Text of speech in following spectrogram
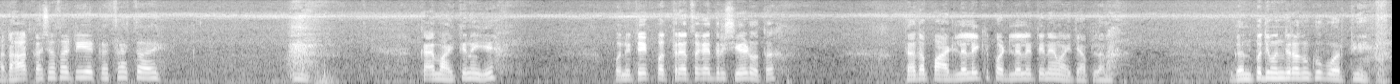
आता हा कशासाठी आहे? कशाचा आहे? काय माहिती नाही आहे पण इथे एक पत्र्याचं काहीतरी शेड होतं. ते आता पाडलेलं आहे की पडलेलं आहे ते नाही माहिती आपल्याला. गणपती मंदिर अजून खूप वरती आहे.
